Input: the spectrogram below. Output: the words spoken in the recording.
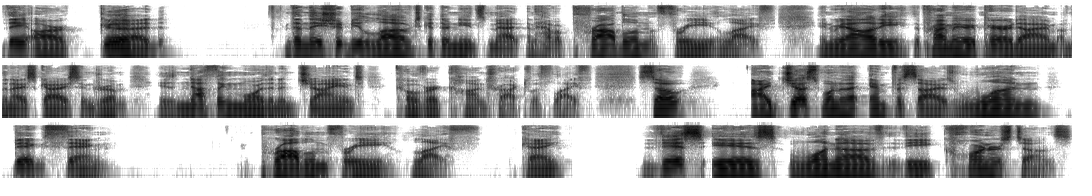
they are good, then they should be loved, get their needs met, and have a problem free life. In reality, the primary paradigm of the nice guy syndrome is nothing more than a giant covert contract with life. So I just want to emphasize one big thing problem free life. Okay. This is one of the cornerstones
